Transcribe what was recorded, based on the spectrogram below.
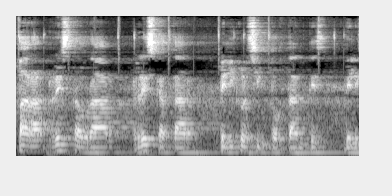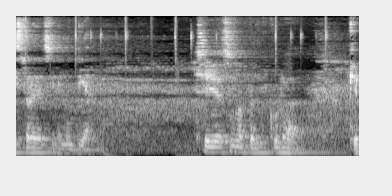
para restaurar, rescatar películas importantes de la historia del cine mundial. Sí, es una película que,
